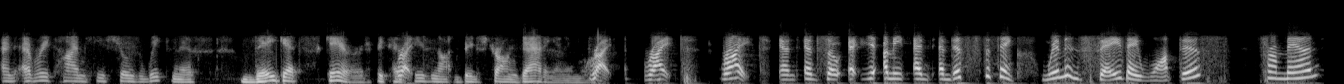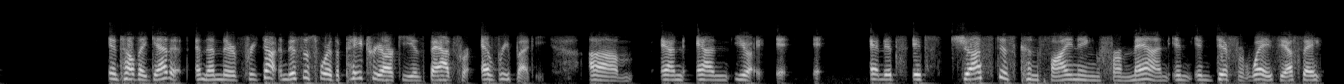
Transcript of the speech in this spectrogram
and every time he shows weakness, they get scared because Right. he's not big, strong daddy anymore. right right right. And and so uh, i mean and and this is the thing. Women say they want this from men until they get it and then they're freaked out. And this is where the patriarchy is bad for everybody. Um and and you know it, it, and it's it's just as confining for men in in different ways. Yes they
